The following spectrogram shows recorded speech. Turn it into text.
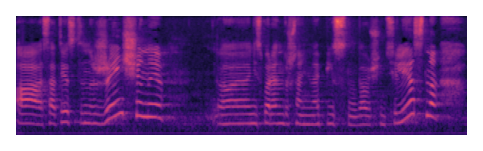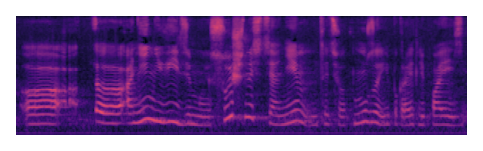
а, соответственно, женщины, э, несмотря на то, что они написаны да, очень телесно, э, э, они невидимые сущности, они вот эти вот музы и покровители поэзии.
